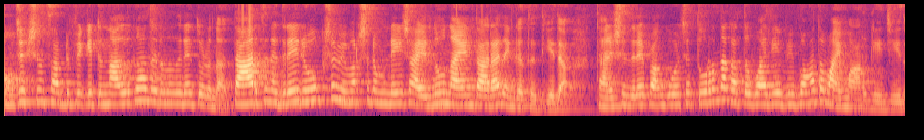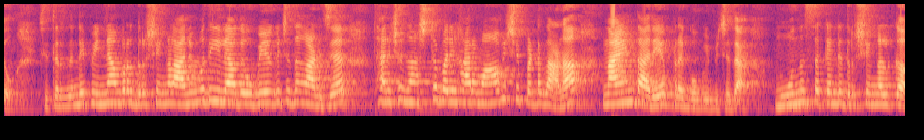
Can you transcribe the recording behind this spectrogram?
ഒബ്ജക്ഷൻ സർട്ടിഫിക്കറ്റ് നൽകാതിരുന്നതിനെ തുടർന്ന് താരത്തിനെതിരെ രൂക്ഷ വിമർശനം ഉന്നയിച്ചായിരുന്നു നയൻതാര രംഗത്തെത്തിയത്. ധനുഷിനെതിരെ പങ്കുവച്ച തുറന്ന കത്ത് വലിയ വിവാദമായി മാറുകയും ചെയ്തു. ചിത്രത്തിന്റെ പിന്നാമ്പുറ ദൃശ്യങ്ങൾ അനുമതിയില്ലാതെ ഉപയോഗിച്ചെന്ന് കാണിച്ച് ധനുഷ് നഷ്ടപരിഹാരം ആവശ്യപ്പെട്ടതാണ് നയൻതാരയെ പ്രകോപിപ്പിച്ചത്. മൂന്ന് സെക്കൻഡ് ദൃശ്യങ്ങൾക്ക്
